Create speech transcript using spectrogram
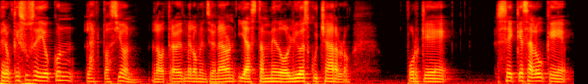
Pero ¿qué sucedió con la actuación? La otra vez me lo mencionaron y hasta me dolió escucharlo, porque sé que es algo que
